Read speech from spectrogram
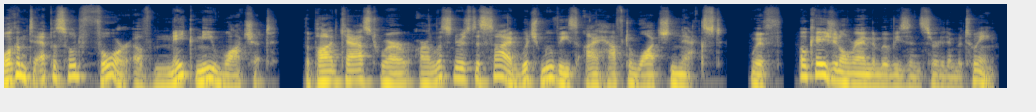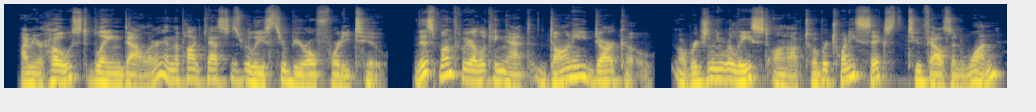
Welcome to episode 4 of Make Me Watch It, the podcast where our listeners decide which movies I have to watch next, with occasional random movies inserted in between. I'm your host, Blaine Dowler, and the podcast is released through Bureau 42. This month we are looking at Donnie Darko, originally released on October 26, 2001,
